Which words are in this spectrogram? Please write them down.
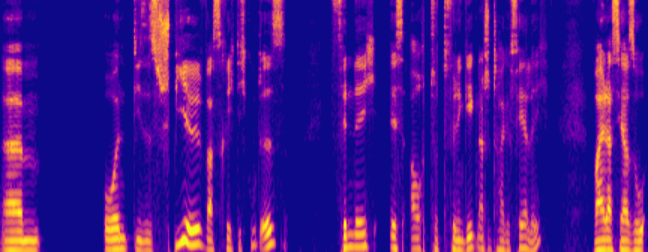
Ähm, und dieses Spiel, was richtig gut ist, finde ich, ist auch für den Gegner total gefährlich, weil das ja so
